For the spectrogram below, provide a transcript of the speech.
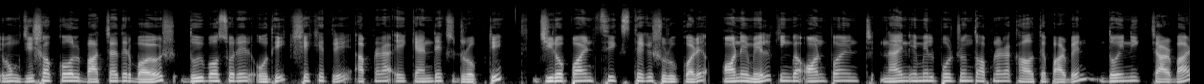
এবং যে সকল বাচ্চাদের বয়স দুই বছরের অধিক, সেক্ষেত্রে আপনারা এই ক্যান্ডেক্স ড্রপটি জিরো পয়েন্ট সিক্স থেকে শুরু করে অন এমএল কিংবা ওয়ান পয়েন্ট নাইন এমএল পর্যন্ত আপনারা খাওয়াতে পারবেন দৈনিক চারবার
